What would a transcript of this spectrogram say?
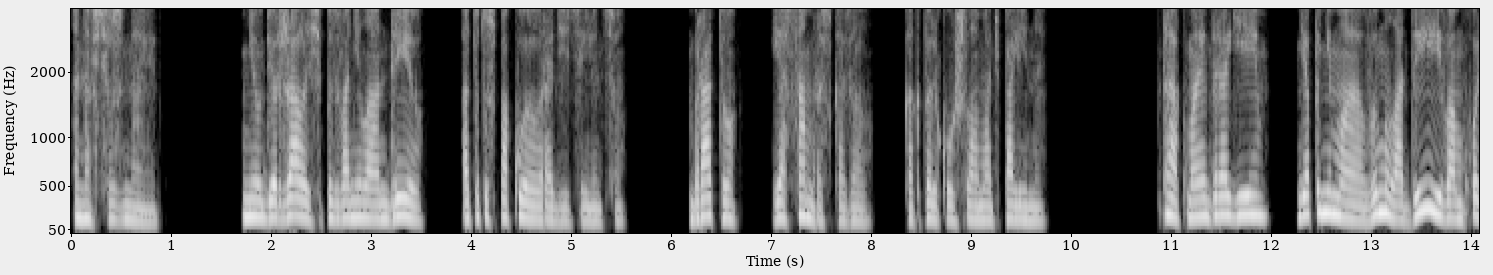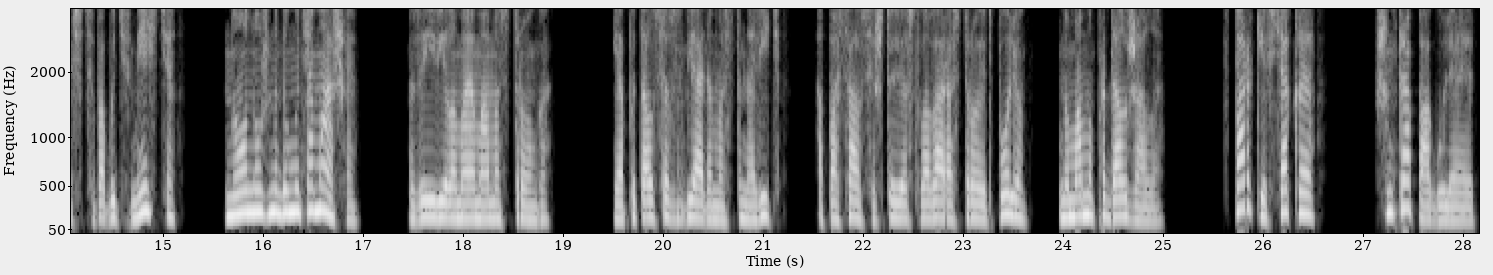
она все знает. Не удержалась и позвонила Андрею, а тут успокоил родительницу. Брату я сам рассказал как только ушла мать Полины. «Так, мои дорогие, я понимаю, вы молодые и вам хочется побыть вместе, но нужно думать о Маше», заявила моя мама строго. Я пытался взглядом остановить, опасался, что ее слова расстроят Полю, но мама продолжала. «В парке всякая шантропа гуляет.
